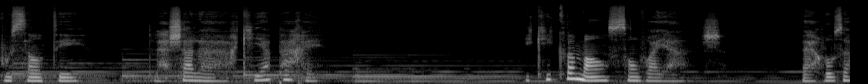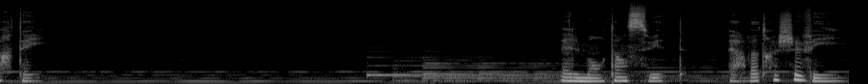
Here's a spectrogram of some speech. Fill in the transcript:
Vous sentez la chaleur qui apparaît et qui commence son voyage vers vos orteils. Elle monte ensuite vers votre cheville.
